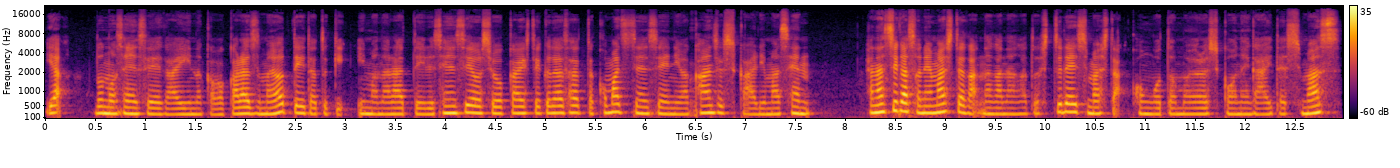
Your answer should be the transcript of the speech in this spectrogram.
いや、どの先生がいいのか分からず迷っていた時、今習っている先生を紹介してくださった小町先生には感謝しかありません。話がそれましたが、長々と失礼しました。今後ともよろしくお願いいたします。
